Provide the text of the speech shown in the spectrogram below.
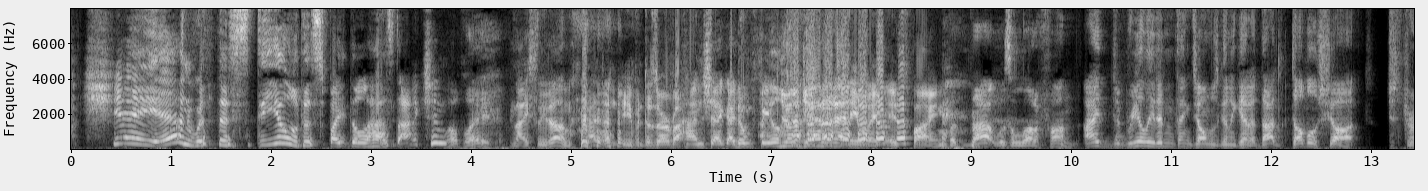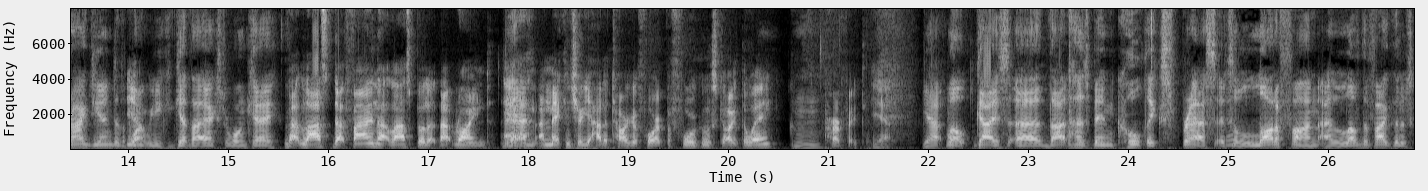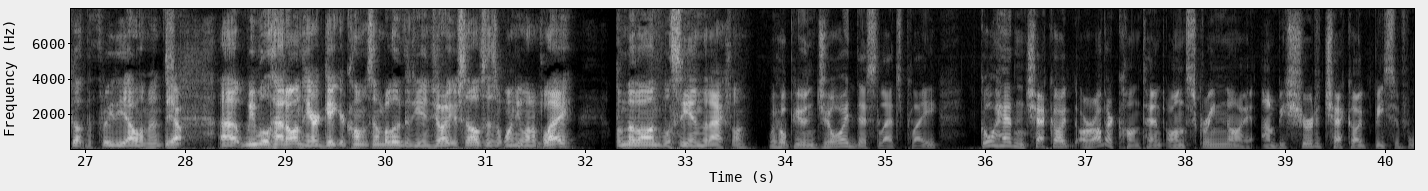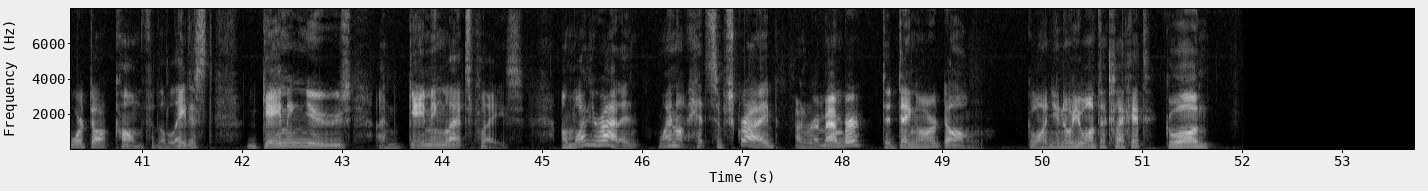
Oh, Cheyenne with the steal despite the last action. well played. Nicely done. I don't even deserve a handshake, I don't feel. You'll get it anyway. It's fine. But that was a lot of fun. I really didn't think John was going to get it. That double shot just dragged you into the Yeah. point where you could get that extra 1k. that last, that firing that last bullet, that round, Yeah. um, and making sure you had a target for it before Ghost got out the way. Mm-hmm. Perfect. yeah. Yeah, well, guys, uh, that has been Colt Express. It's a lot of fun. I love the fact that it's got the 3D elements. Yep. Uh, we will head on here. Get your comments down below. Did you enjoy it yourselves? Is it one you want to play? We'll move on. We'll see you in the next one. We hope you enjoyed this Let's Play. Go ahead and check out our other content on screen now, and be sure to check out beastsofwar.com for the latest gaming news and gaming Let's Plays. And while you're at it, why not hit subscribe and remember to ding our dong. Go on, you know you want to click it. Go on.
